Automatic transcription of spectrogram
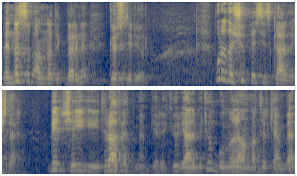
ve nasıl anladıklarını gösteriyor. Burada şüphesiz kardeşler bir şeyi itiraf etmem gerekiyor. Yani bütün bunları anlatırken ben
